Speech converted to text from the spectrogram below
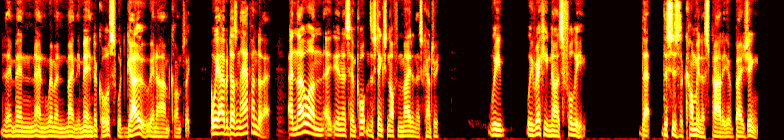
their men and women, mainly men, of course, would go in armed conflict. And we hope it doesn't happen to that. Mm. And no one, uh, you know, it's an important distinction often made in this country. We, we recognize fully that this is the Communist Party of Beijing.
